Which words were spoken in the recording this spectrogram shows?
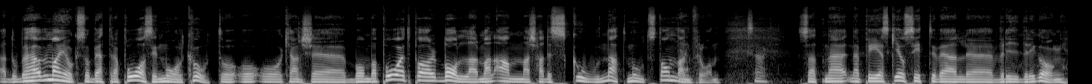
Ja, då behöver man ju också bättra på sin målkvot och, och, och, kanske bomba på ett par bollar man annars hade skonat motståndaren ja. från. Exakt. Så att när, när PSG och City väl eh, vrider igång,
